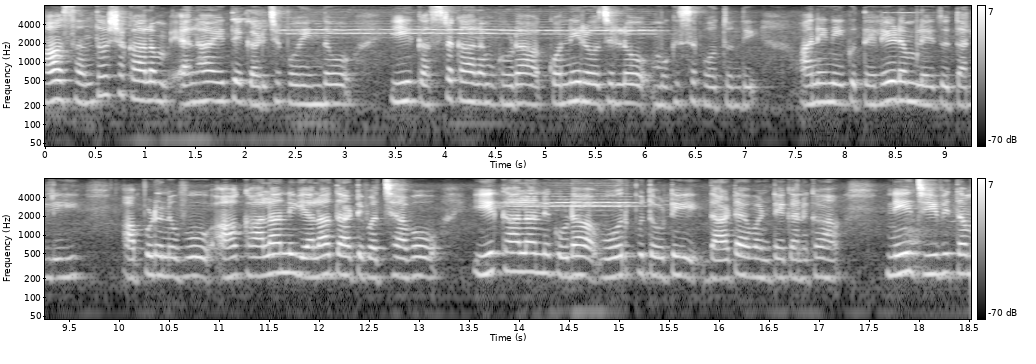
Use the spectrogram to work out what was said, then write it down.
ఆ సంతోషకాలం ఎలా అయితే గడిచిపోయిందో ఈ కష్టకాలం కూడా కొన్ని రోజుల్లో ముగిసిపోతుంది అని నీకు తెలియడం లేదు తల్లి. అప్పుడు నువ్వు ఆ కాలాన్ని ఎలా దాటి వచ్చావో ఈ కాలాన్ని కూడా ఓర్పుతోటి దాటావంటే కనుక నీ జీవితం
